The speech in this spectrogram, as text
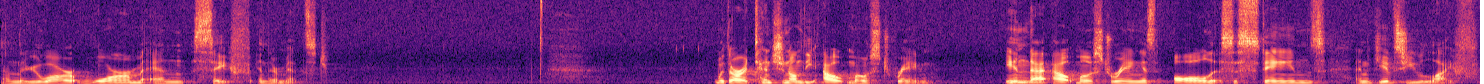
And you are warm and safe in their midst. With our attention on the outmost ring, in that outmost ring is all that sustains and gives you life.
